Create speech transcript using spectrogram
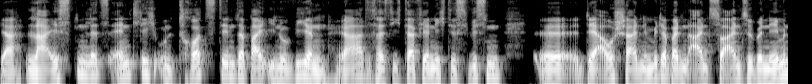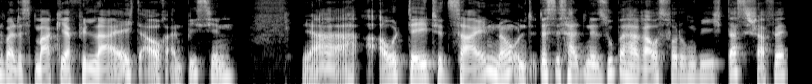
ja, leisten letztendlich und trotzdem dabei innovieren. Ja, das heißt, ich darf ja nicht das Wissen äh, der ausscheidenden Mitarbeiter eins zu eins übernehmen, weil das mag ja vielleicht auch ein bisschen ja, outdated sein. Ne? Und das ist halt eine super Herausforderung, wie ich das schaffe,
